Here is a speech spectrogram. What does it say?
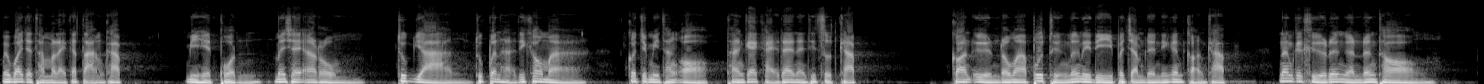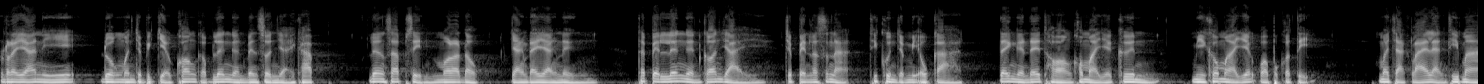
ไม่ว่าจะทำอะไรก็ตามครับ มีเหตุผลไม่ใช่อารมณ์ ทุกอย่างทุกปัญหาที่เข้ามา ก็จะมีทางออกทางแก้ไขได้ในที่สุดครับ ก่อนอื่นเรามาพูดถึงเรื่องดีๆประจำเดือนนี้กันก่อนครับ นั่นก็คือเรื่องเงินเรื่องทอง ระยะนี้ดวงมันจะไปเกี่ยวข้องกับเรื่องเงินเป็นส่วนใหญ่ครับ เรื่องทรัพย์สินมรดกอย่างใดอย่างหนึ่ง ถ้าเป็นเรื่องเงินก้อนใหญ่จะเป็นลักษณะที่คุณจะมีโอกาส ได้เงินได้ทองเข้ามาเยอะขึ้น มีเข้ามาเยอะกว่าปกติ มาจากหลายแหล่งที่มา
